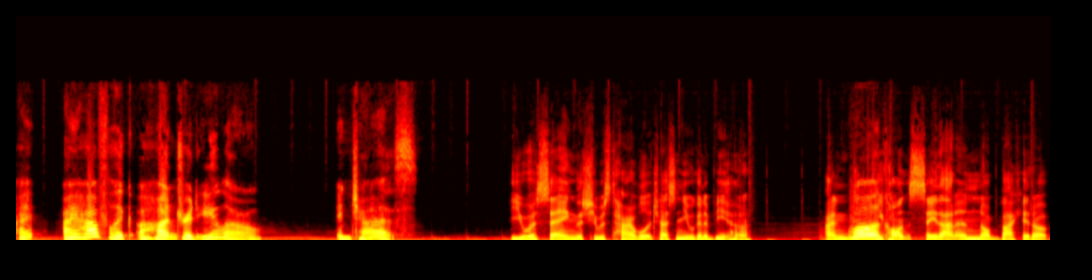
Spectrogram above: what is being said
I I have like a hundred elo in chess. You were saying that she was terrible at chess and you were going to beat her. And Well- you can't say that and not back it up.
